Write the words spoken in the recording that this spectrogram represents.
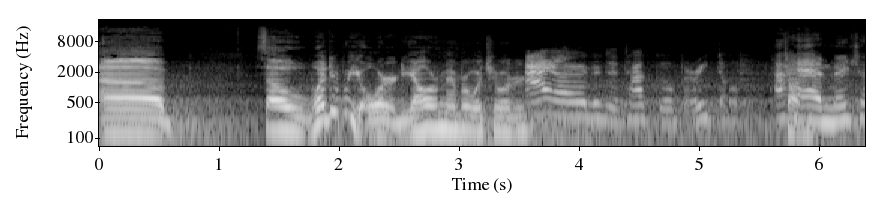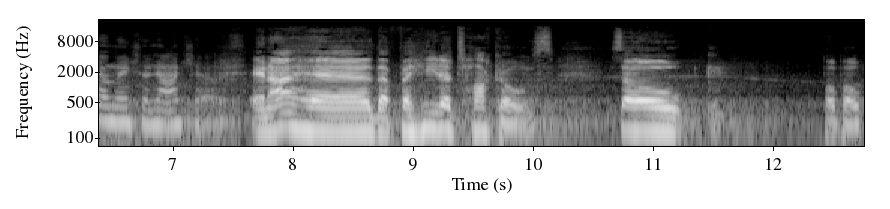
Uh, so what did we order? Do y'all remember what you ordered? I ordered a taco burrito. I Sorry. had mucho, mucho nachos. And I had the fajita tacos. So, popo.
